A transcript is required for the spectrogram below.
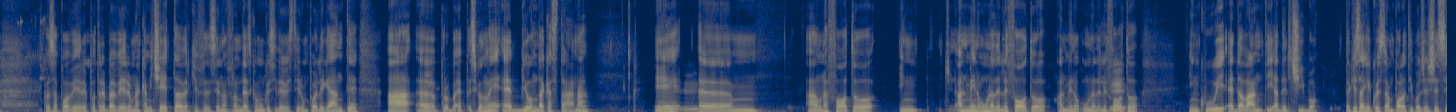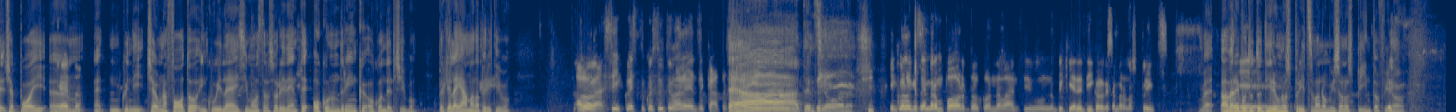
cosa può avere? Potrebbe avere una camicetta, perché essendo una front desk comunque si deve vestire un po' elegante. Ha, eh, Sì. prob- è- secondo me è bionda castana e Mhm. ehm, ha una foto, in- almeno una delle foto, almeno una delle Mm. foto in cui è davanti a del cibo. Perché sai che questa è un po' la tipologia, c'è, se- c'è poi, ehm, Certo. eh, quindi c'è una foto in cui lei si mostra sorridente o con un drink o con del cibo, perché lei ama l'aperitivo. Allora, sì, quest- quest'ultima l'hai azzeccata. Eh, Sei ah, attenzione! In quello che sembra un porto con davanti un bicchiere di quello che sembra uno spritz. Beh, avrei potuto Eh. dire uno spritz, ma non mi sono spinto fino...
